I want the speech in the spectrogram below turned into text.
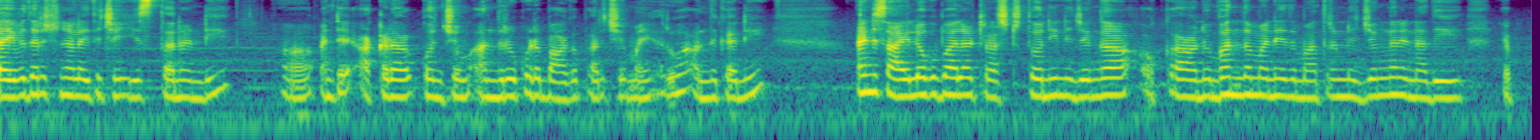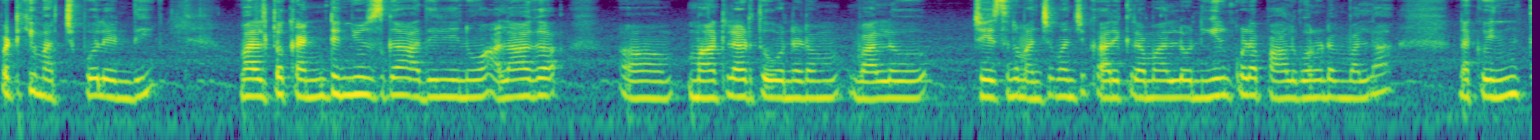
దైవ దర్శనాలు అయితే చేయిస్తానండి. అంటే అక్కడ కొంచెం అందరూ కూడా బాగా పరిచయం అయ్యారు. అందుకని అండ్ సాయిలోగుబాల ట్రస్ట్తోని నిజంగా ఒక అనుబంధం అనేది మాత్రం నిజంగా నేను అది ఎప్పటికీ మర్చిపోలేనిది. వాళ్ళతో కంటిన్యూస్గా అది నేను అలాగా మాట్లాడుతూ ఉండడం వాళ్ళు చేసిన మంచి మంచి కార్యక్రమాల్లో నేను కూడా పాల్గొనడం వల్ల నాకు ఇంత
